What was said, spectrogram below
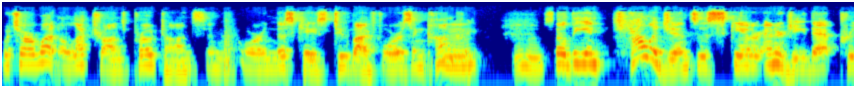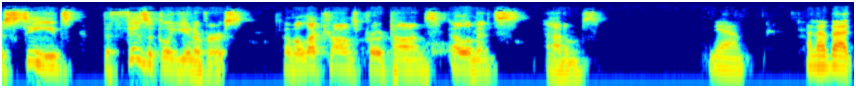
which are what? Electrons, protons, and, or in this case, two by fours in concrete. Mm-hmm. mm-hmm. So the intelligence is scalar energy that precedes the physical universe of electrons, protons, elements, atoms. Yeah. I love that.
